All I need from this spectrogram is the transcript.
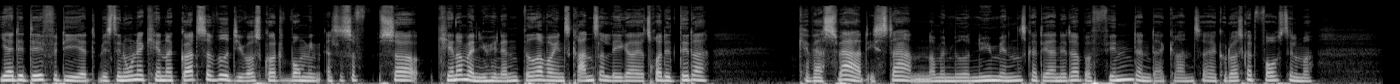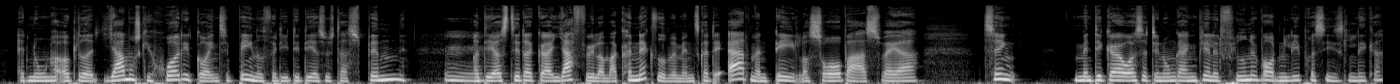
Ja, det er det, fordi at hvis det er nogen, jeg kender godt, så ved de jo også godt, hvor min, altså så, så kender man jo hinanden bedre, hvor ens grænser ligger, og jeg tror, det er det, der kan være svært i starten, når man møder nye mennesker, det er netop at finde den der grænse. Jeg kunne da også godt forestille mig, at nogen har oplevet, at jeg måske hurtigt går ind til benet, fordi det er det, jeg synes, der er spændende. Mm. Og det er også det, der gør, at jeg føler mig connected med mennesker. Det er, at man deler sårbare, svære ting, men det gør jo også, at det nogle gange bliver lidt flydende, hvor den lige præcis ligger,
